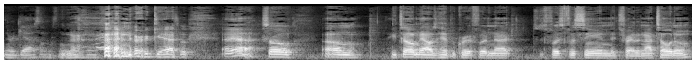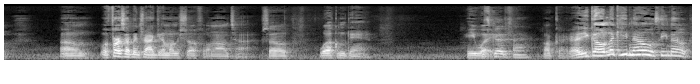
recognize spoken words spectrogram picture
Nerdgasms. Nerdgasm. Yeah. So um, he told me I was a hypocrite for not for for seeing the trailer, and I told him. Um, well, first I've been trying to get him on the show for a long time. So welcome, Dan. He It's wait. good, fam. Okay, there you go. Look, he knows. He knows.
